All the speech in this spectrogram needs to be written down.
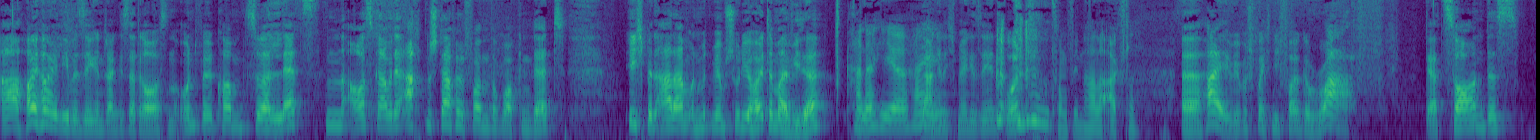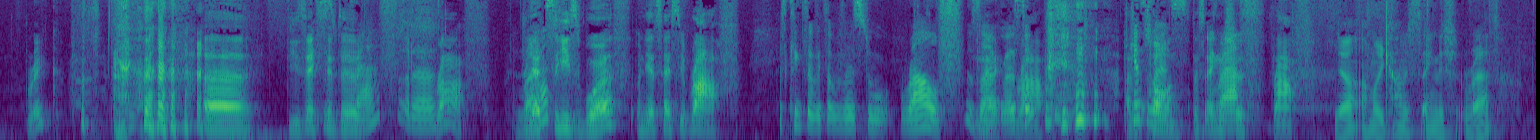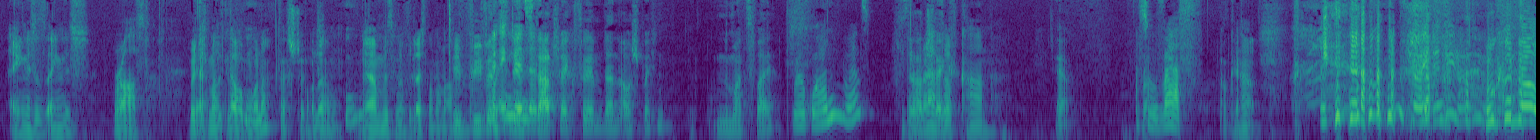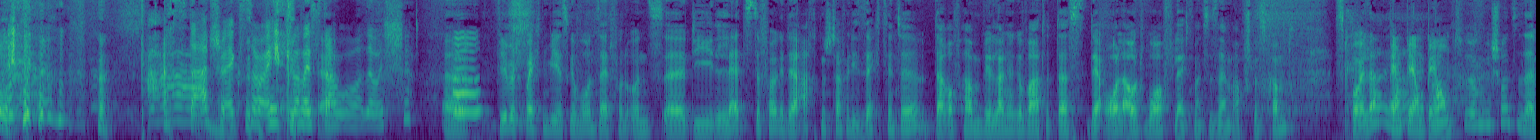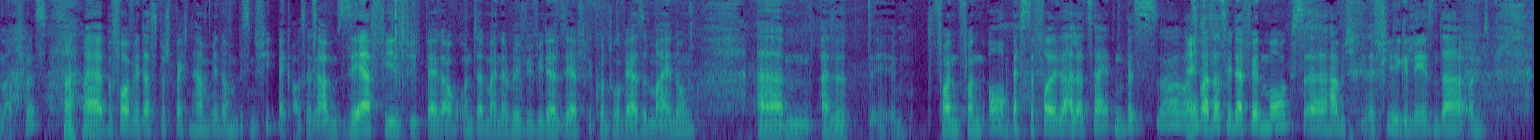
Ahoi, hoi, liebe Serienjunkies da draußen und willkommen zur letzten Ausgabe der achten Staffel von The Walking Dead. Ich bin Adam und mit mir im Studio heute mal wieder. Hanna hier, hi. Lange nicht mehr gesehen. Und Zum Finale Axel. äh, hi, wir besprechen die Folge Wrath, der Zorn des Rick. äh, die 16. Wrath oder? Wrath. Die letzte hieß Worth und jetzt heißt sie Wrath. Das klingt so, als ob willst du Ralph sagen, Nein, weißt Wrath. du? Also Zorn. als Das Englische Wrath? ist Wrath. Ja, amerikanisch ist Englisch Wrath. Englisch ist Englisch Wrath. Würde Ja. ich mal glauben, oder? Das stimmt. Oder? Ja, müssen wir vielleicht nochmal nach. Wie, wie würdest du den. Star Trek-Film dann aussprechen? Nummer zwei? Rogue One, was? The Star Wrath Trek. of Khan. Ja, Achso, Wrath. okay. Ja. Who could know? Ach, Star Trek, sorry. Ich war bei Star Wars, aber shit. Äh, wir besprechen, wie ihr es gewohnt seid von uns, äh, die letzte Folge der achten Staffel, die 16. Darauf haben wir lange gewartet, dass der All-Out War vielleicht mal zu seinem Abschluss kommt. Spoiler, ja, er pium. kommt irgendwie schon zu seinem Abschluss. äh, bevor wir das besprechen, haben wir noch ein bisschen Feedback ausgegraben. Sehr viel Feedback, auch unter meiner Review wieder, sehr viel kontroverse Meinung. Ähm, also von, von, oh, beste Folge aller Zeiten bis, oh, was Echt? war das wieder für ein Murks, äh, habe ich viel gelesen da und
